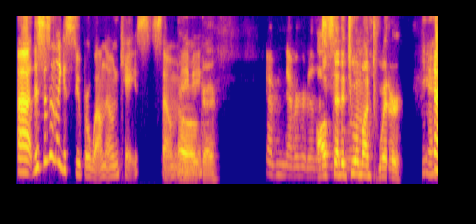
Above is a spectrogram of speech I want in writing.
Uh, this isn't like a super well-known case, so maybe. oh okay. I've never heard of this. I'll send it to him on. Twitter. Yeah.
